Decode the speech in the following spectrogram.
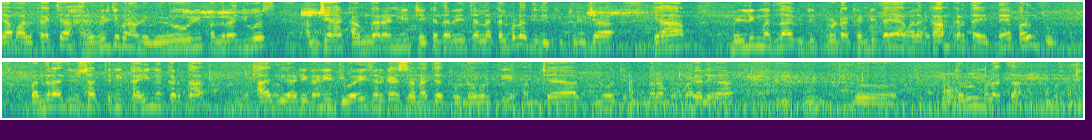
या मालकाच्या हरगडजीपणामुळे वेळोवेळी पंधरा दिवस आमच्या कामगारांनी ठेकेदारांनी त्याला कल्पना दिली की तुमच्या ह्या बिल्डिंगमधला विद्युत पुरवठा खंडित आहे आम्हाला काम करता येत नाही. परंतु पंधरा दिवसात त्यांनी काही न करता आज या ठिकाणी दिवाळीसारख्या सणाच्या तोंडावरती आमच्या या विनोद गंगाराम पट्याले या तरुण मुलाचा मृत्यू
